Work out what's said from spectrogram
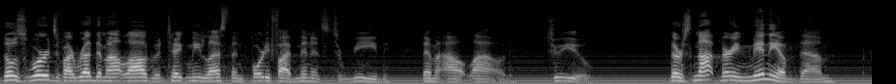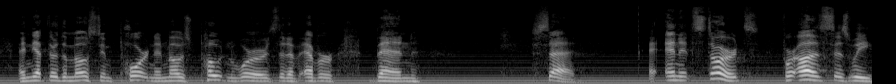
those words, if I read them out loud, would take me less than 45 minutes to read them out loud to you. There's not very many of them, and yet they're the most important and most potent words that have ever been said. And it starts for us as we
